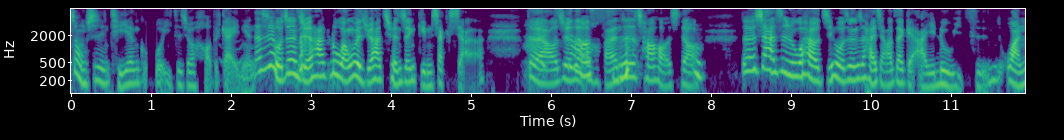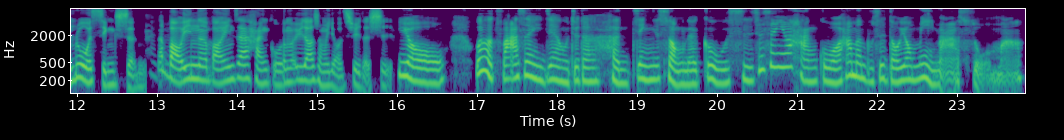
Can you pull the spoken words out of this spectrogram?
这种事情体验过一次就好的概念。”但是我真的觉得他录完，我也觉得他全身 Gim 下下啊。对啊，我觉得、哦、反正就是超好笑。对，下次如果还有机会，我真的是还想要再给阿姨录一次，宛若新生。那宝英呢？宝英在韩国有没有遇到什么有趣的事？有，我有发生一件我觉得很惊悚的故事，就是因为韩国他们不是都用密码锁吗？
